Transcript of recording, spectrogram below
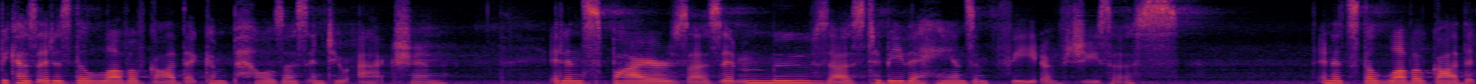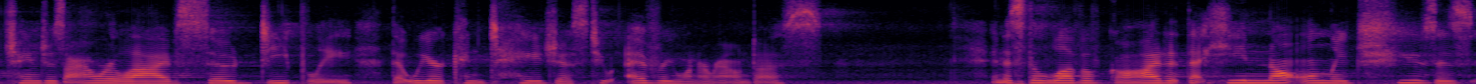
because it is the love of God that compels us into action. It inspires us, it moves us to be the hands and feet of Jesus. And it's the love of God that changes our lives so deeply that we are contagious to everyone around us. And it's the love of God that He not only chooses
